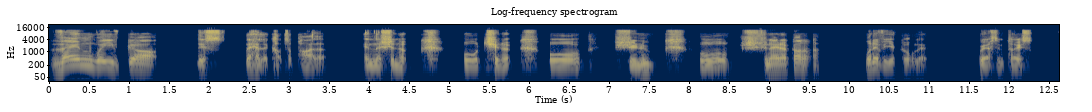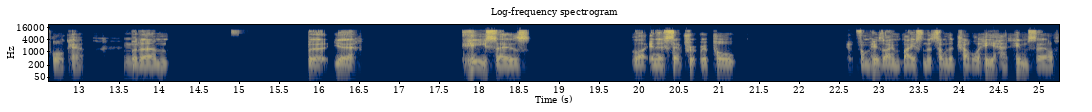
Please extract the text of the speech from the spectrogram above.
Then we've got this the helicopter pilot in the Chinook or Chinook or Chinook or Sinead O'Connor, whatever you call it. Rest in peace, poor cat. Hmm. But um, but yeah, he says, like in a separate report from his own base and some of the trouble he had himself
